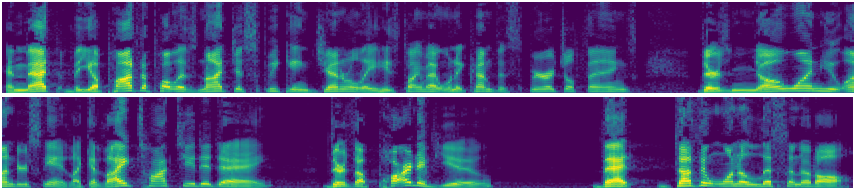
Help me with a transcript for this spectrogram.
And that the Apostle Paul is not just speaking generally, he's talking about when it comes to spiritual things, there's no one who understands. Like as I talk to you today, there's a part of you that doesn't want to listen at all.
